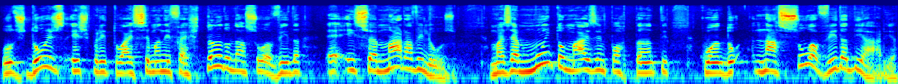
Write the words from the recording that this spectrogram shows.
os dons espirituais se manifestando na sua vida. É, isso é maravilhoso mas é muito mais importante quando na sua vida diária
